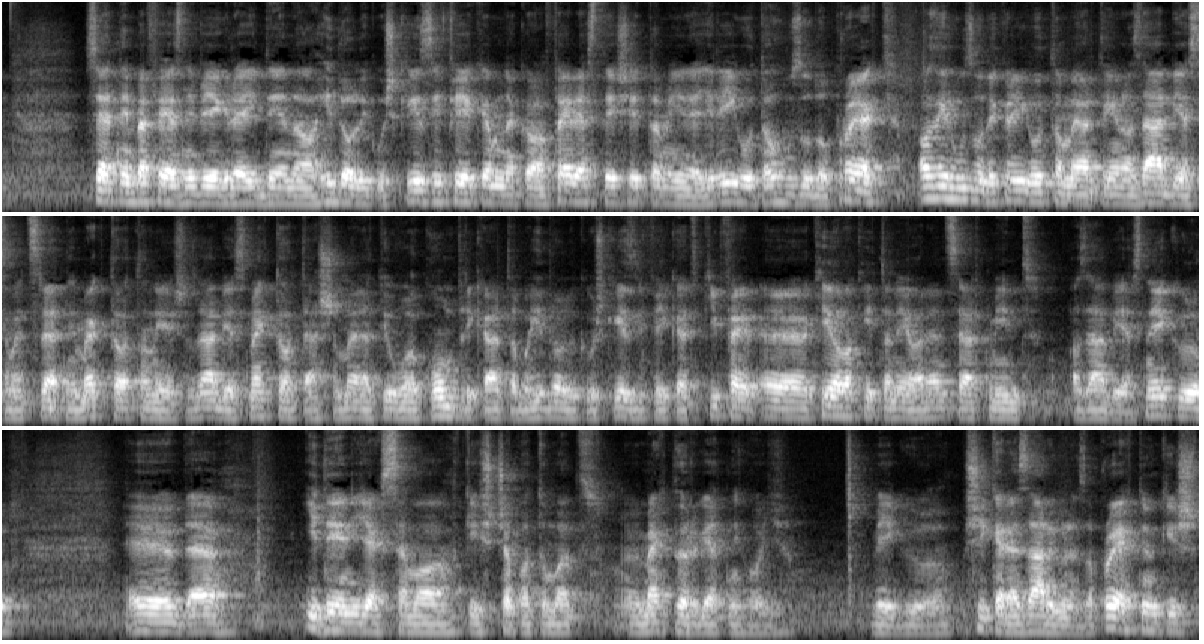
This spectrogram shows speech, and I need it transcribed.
Szeretném befejezni végre idén a hidraulikus kézifékemnek a fejlesztését, ami egy régóta húzódó projekt. Azért húzódik régóta, mert én az ABS-emet szeretném megtartani, és az ABS megtartása mellett jóval komplikáltabb a hidraulikus kéziféket kifej, kialakítani a rendszert, mint az ABS nélkül. De idén igyekszem a kis csapatomat megpörgetni, hogy végül sikerrel záruljon ez a projektünk is.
